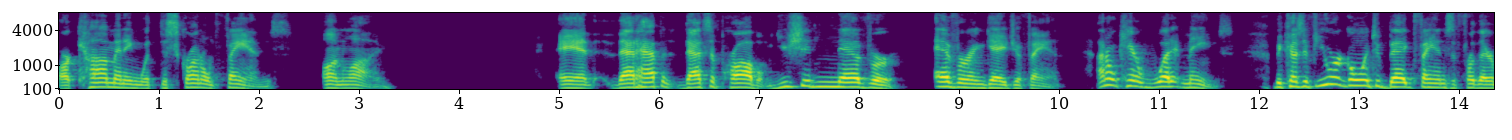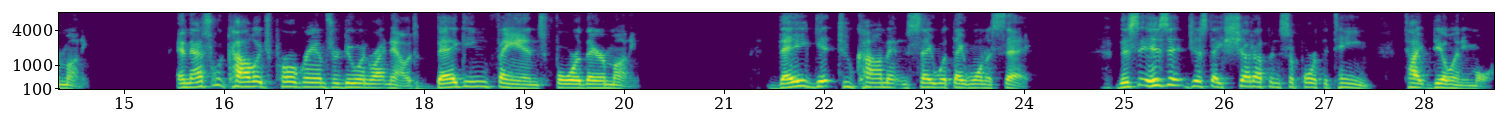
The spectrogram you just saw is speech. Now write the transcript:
are commenting with disgruntled fans online. And that happens, that's a problem. You should never, ever engage a fan. I don't care what it means. Because if you are going to beg fans for their money, and that's what college programs are doing right now. It's begging fans for their money. They get to comment and say what they want to say. This isn't just a shut up and support the team type deal anymore.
